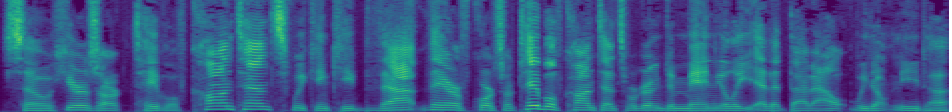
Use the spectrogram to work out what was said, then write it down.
So here's our table of contents. We can keep that there. Of course, our table of contents, we're going to manually edit that out. We don't need a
